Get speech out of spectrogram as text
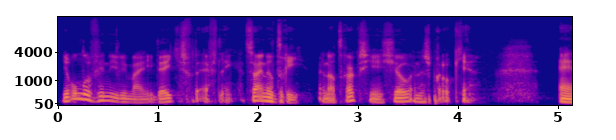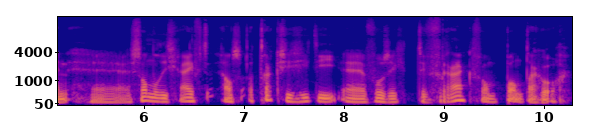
Hieronder vinden jullie mijn ideetjes voor de Efteling. Het zijn er drie. Een attractie, een show en een sprookje. En eh, Sander die schrijft, als attractie ziet hij eh, voor zich de wraak van Pantagor.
